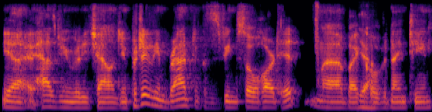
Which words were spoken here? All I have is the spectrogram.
yeah, it has been really challenging, particularly in Brampton because it's been so hard hit uh, by yeah. COVID nineteen.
